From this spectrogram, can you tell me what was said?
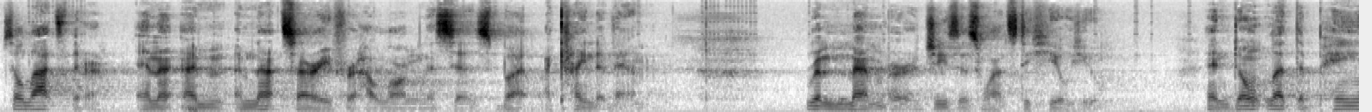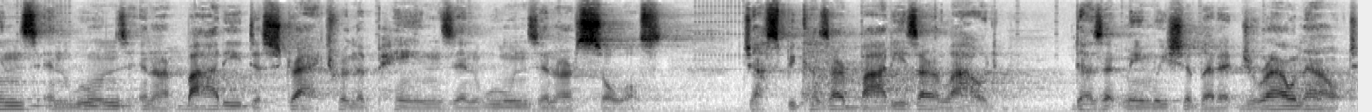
So, lots there. And I, I'm, I'm not sorry for how long this is, but I kind of am. Remember, Jesus wants to heal you. And don't let the pains and wounds in our body distract from the pains and wounds in our souls. Just because our bodies are loud doesn't mean we should let it drown out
